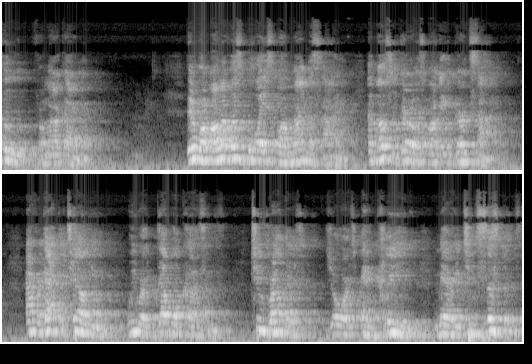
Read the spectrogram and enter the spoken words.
food from our garden. There were all of us boys on mama's side, and most of the girls on Aunt Gert's side. I forgot to tell you, we were double cousins. Two brothers, George and Cleve, married two sisters,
